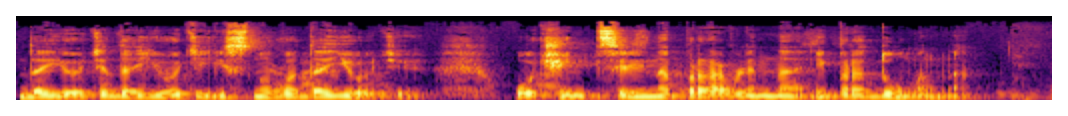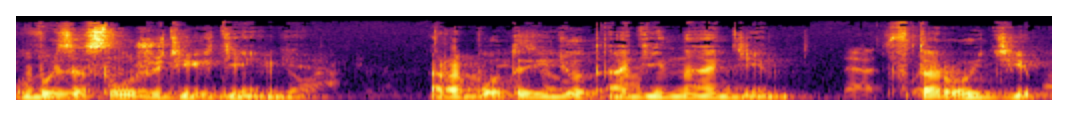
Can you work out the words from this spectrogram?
Даете, даете и снова даете. Очень целенаправленно и продуманно. Вы заслужите их деньги. Работа идет один на один. Второй тип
